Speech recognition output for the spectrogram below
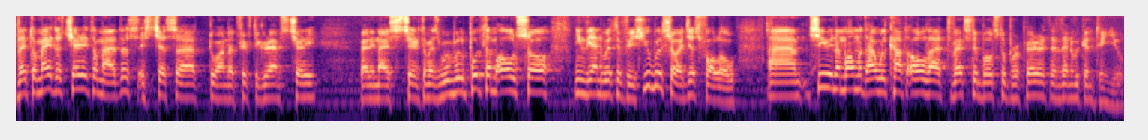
the tomatoes cherry tomatoes it's just uh, 250 grams cherry very nice cherry tomatoes. We will put them also in the end with the fish. You will show it, just follow. Um, see you in a moment. I will cut all that vegetables to prepare it and then we continue.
